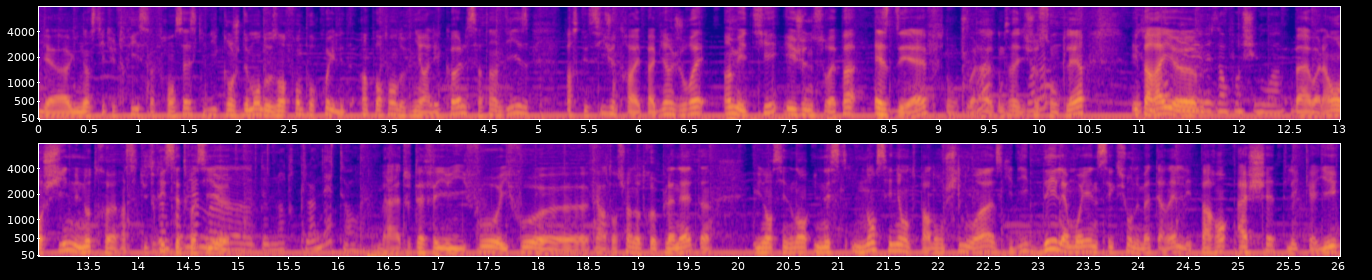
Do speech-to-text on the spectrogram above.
il y a une institutrice française qui dit quand je demande aux enfants pourquoi il est important de venir à l'école, certains disent parce que si je ne travaille pas bien, j'aurai un métier et je ne serai pas SDF. Donc voilà, comme ça les voilà. choses sont claires. Et pareil, euh, les- les enfants chinois. bah voilà, en Chine, une autre institutrice cette fois-ci. euh, euh, de notre planète. hein. bah tout à fait, il faut, il faut faire attention à notre planète. une enseignante, une, es- une enseignante pardon, chinoise qui dit dès la moyenne section de maternelle, les parents achètent les cahiers,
